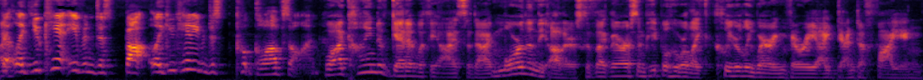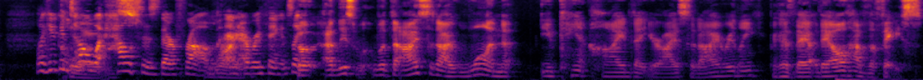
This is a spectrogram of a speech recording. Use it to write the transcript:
that I- like you can't even just bo- like you can't even just put gloves on. Well, I kind of get it with the Aes Sedai more than the others because like there are some people who are like clearly wearing very identifying. Like you can tell what houses they're from Right. and everything. It's like but at least with the Aes Sedai, one you can't hide that you're Aes Sedai really because they they all have the face.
